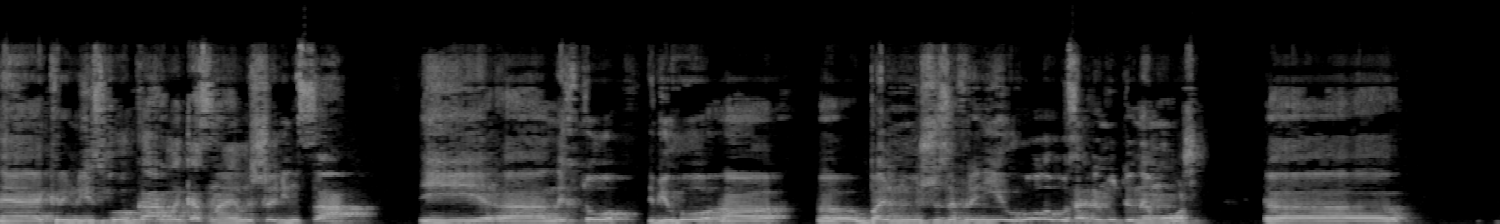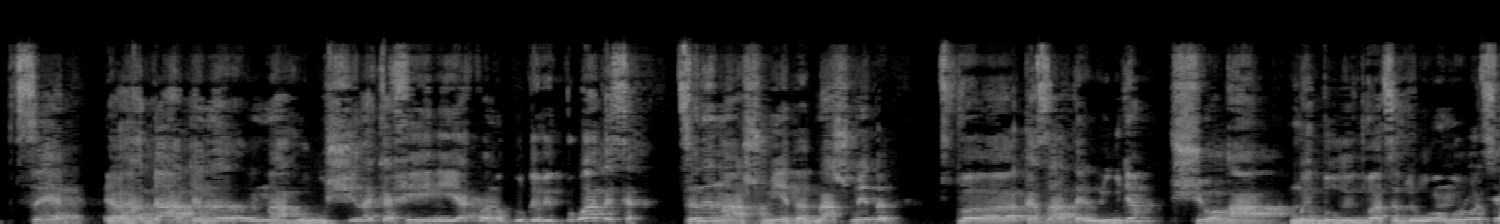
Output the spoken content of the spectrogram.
е, кремлівського карлика знає лише він сам, і е, ніхто в його е, е, больну шизофренію голову заглянути не може. Е, це е, гадати на, на гущі, на кофейні, як воно буде відбуватися, це не наш метод. Наш метод е, казати людям, що а, ми були в 22-му році,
